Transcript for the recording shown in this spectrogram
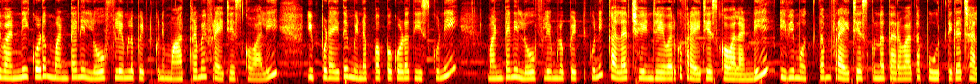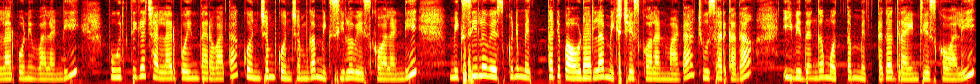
ఇవన్నీ కూడా మంటని లో ఫ్లేమ్లో పెట్టుకుని మాత్రమే ఫ్రై చేసుకోవాలి. ఇప్పుడైతే మినప్పప్పు కూడా తీసుకుని మంటని లో ఫ్లేమ్లో పెట్టుకుని కలర్ చేంజ్ అయ్యే వరకు ఫ్రై చేసుకోవాలండి. ఇవి మొత్తం ఫ్రై చేసుకున్న తర్వాత పూర్తిగా చల్లారిపోనివ్వాలండి. పూర్తిగా చల్లారిపోయిన తర్వాత కొంచెం కొంచెంగా మిక్సీలో వేసుకోవాలండి. మిక్సీలో వేసుకుని మెత్తటి పౌడర్లా మిక్స్ చేసుకోవాలన్నమాట. చూసారు కదా? ఈ విధంగా మొత్తం మెత్తగా గ్రైండ్ చేసుకోవాలి.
